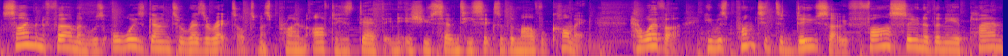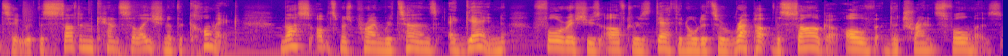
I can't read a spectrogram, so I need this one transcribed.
Simon Furman was always going to resurrect Optimus Prime after his death in issue 76 of the Marvel comic. However, he was prompted to do so far sooner than he had planned to with the sudden cancellation of the comic. Thus, Optimus Prime returns again four issues after his death in order to wrap up the saga of the Transformers.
